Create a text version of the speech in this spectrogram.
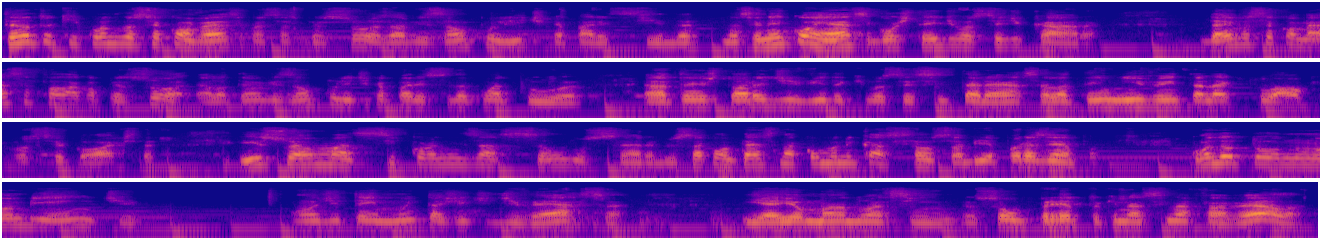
Tanto que quando você conversa com essas pessoas, a visão política é parecida. Você nem conhece, gostei de você de cara. Daí você começa a falar com a pessoa, ela tem uma visão política parecida com a tua, ela tem uma história de vida que você se interessa, ela tem um nível intelectual que você gosta. Isso é uma sincronização do cérebro. Isso acontece na comunicação, sabia? Por exemplo, quando eu estou num ambiente onde tem muita gente diversa, e aí eu mando assim, eu sou um preto que nasci na favela,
